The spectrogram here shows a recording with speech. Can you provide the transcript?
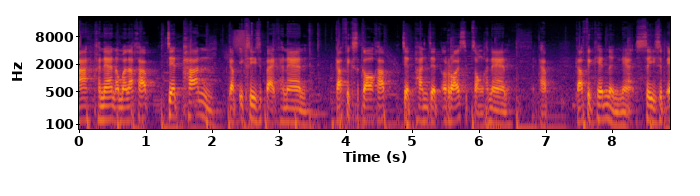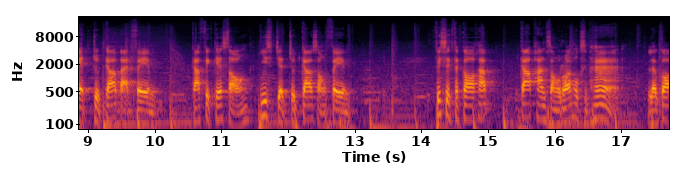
อะ คะแนนออกมาแล้วครับ 7,000 กับอีก 48 คะแนน กราฟิกสกอร์ครับ 7,712 คะแนนนะครับ กราฟิกเทส1เนี่ย 41.98 เฟรม กราฟิกเทส2 27.92 เฟรม ฟิสิกส์สกอร์ครับ 9,265 แล้วก็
